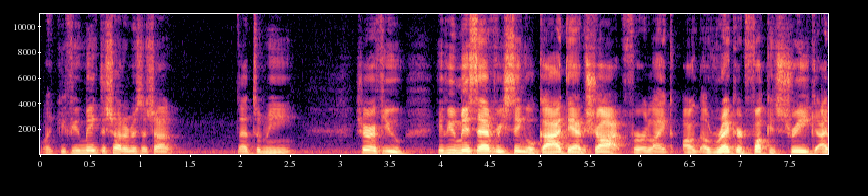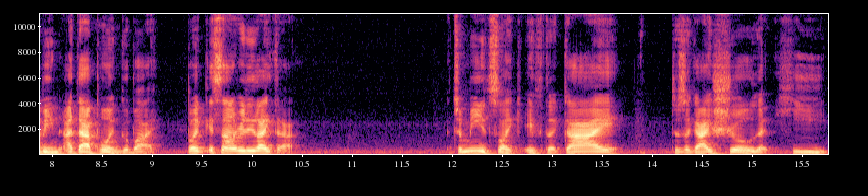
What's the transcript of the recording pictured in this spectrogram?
Like if you make the shot or miss the shot, that to me, sure if you if you miss every single goddamn shot for like a record fucking streak, I mean at that point goodbye. But it's not really like that. To me, it's like if the guy does a guy show that he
